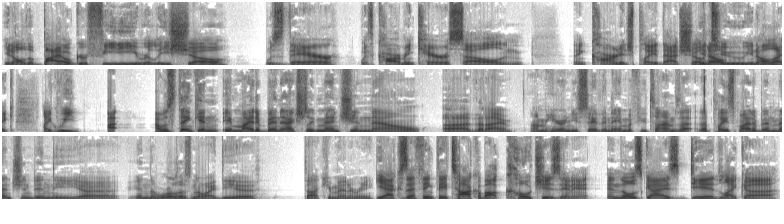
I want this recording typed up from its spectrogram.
you know, the Biograffiti release show was there with Carbon Carousel and I think Carnage played that show You know- too. You know, like like we I was thinking it might have been actually mentioned now uh, that I I'm hearing you say the name a few times. That that place might have been mentioned in the uh, in the World Has No Idea documentary. Yeah, because I think they talk about coaches in it, and those guys did like a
